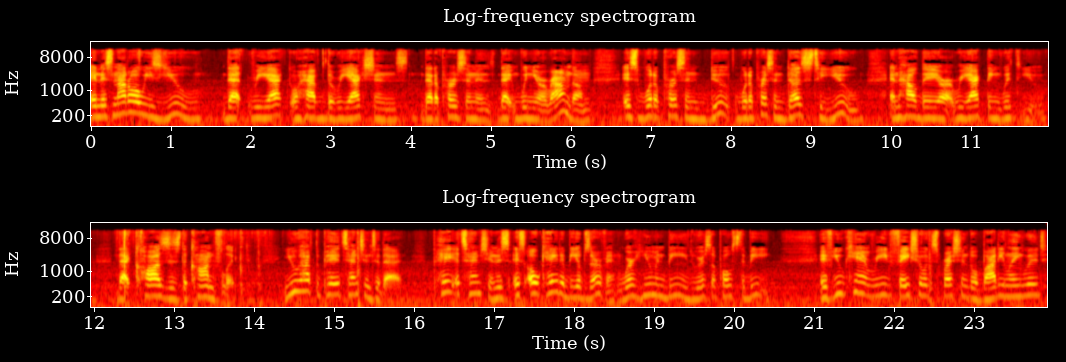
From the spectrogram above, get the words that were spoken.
And it's not always you that react or have the reactions that a person is that when you're around them it's what a person do what a person does to you and how they are reacting with you that causes the conflict. You have to pay attention to that. Pay attention. It's it's okay to be observant. We're human beings. We're supposed to be. If you can't read facial expressions or body language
